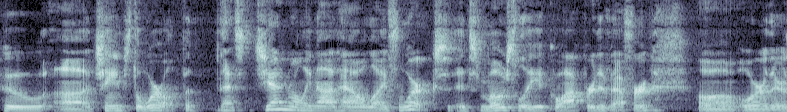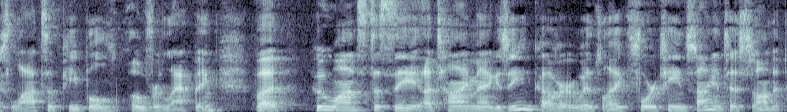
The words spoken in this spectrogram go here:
who uh, changed the world. But that's generally not how life works. It's mostly a cooperative effort, uh, or there's lots of people overlapping. But who wants to see a Time magazine cover with like 14 scientists on it?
